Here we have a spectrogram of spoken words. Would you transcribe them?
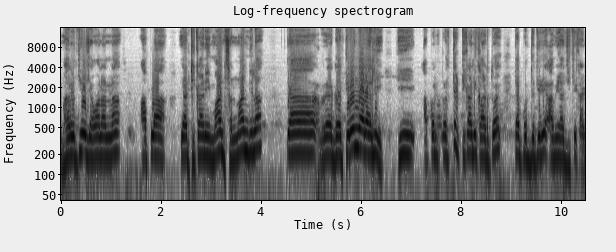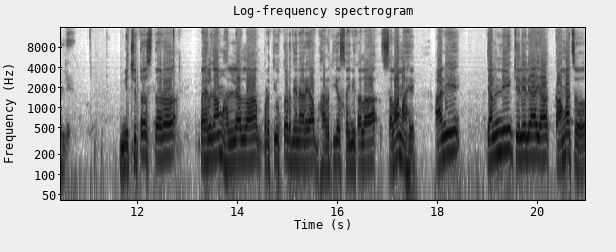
भारतीय जवानांना आपला या ठिकाणी मान सन्मान दिला. त्या ग- तिरंगा रॅली ही आपण प्रत्येक ठिकाणी काढतोय त्या पद्धतीने आम्ही आज इथे काढले. निश्चितच तर पहलगाम हल्ल्याला प्रत्युत्तर देणाऱ्या भारतीय सैनिकाला सलाम आहे आणि त्यांनी केलेल्या या कामाचं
